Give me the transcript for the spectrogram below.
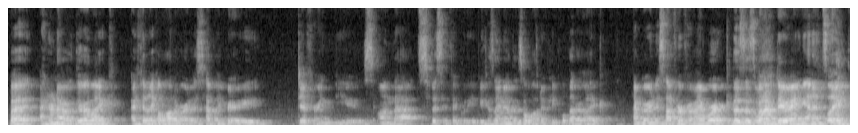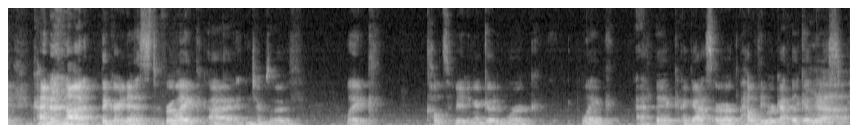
but I don't know. They're like I feel like a lot of artists have like very differing views on that specifically because I know there's a lot of people that are like I'm going to suffer for my work. This is what I'm doing, and it's like kind of not the greatest for like uh, in terms of like cultivating a good work like ethic, I guess, or a healthy work ethic at least. Yeah.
